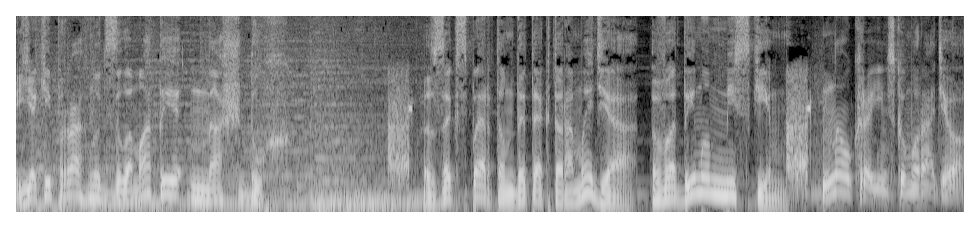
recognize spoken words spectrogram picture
які прагнуть зламати наш дух. З експертом детектора медіа Вадимом Міським на українському радіо.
